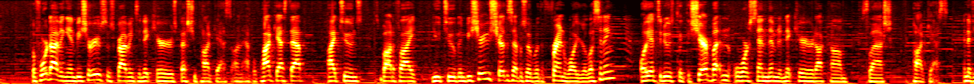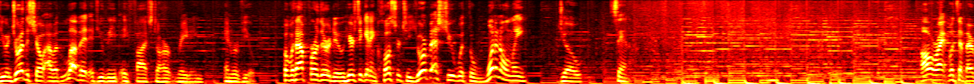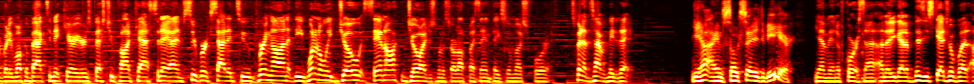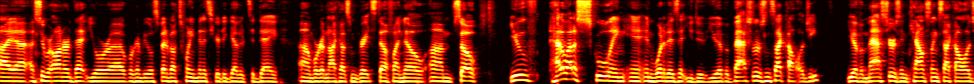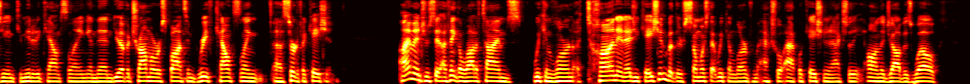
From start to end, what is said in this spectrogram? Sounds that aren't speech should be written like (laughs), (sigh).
Before diving in, be sure you're subscribing to Nick Carrier's Best You podcast on Apple Podcast app, iTunes, Spotify, YouTube, and be sure you share this episode with a friend while you're listening. All you have to do is click the share button or send them to nickcarrier.com slash podcast. And if you enjoyed the show, I would love it if you leave a five-star rating and review. But without further ado, here's to getting closer to your best you with the one and only Joe Sanok. All right, what's up, everybody? Welcome back to Nick Carrier's Best You podcast. Today, I am super excited to bring on the one and only Joe Sanok. Joe, I just want to start off by saying thanks so much for spending the time with me today. Yeah, I am so excited to be here. Yeah, man. Of course, I, I know you got a busy schedule, but I, uh, I'm super honored that you're. Uh, we're going to be able to spend about 20 minutes here together today. Um, we're going to knock out some great stuff, I know. Um, so you've had a lot of schooling in, in, what it is that you do. You have a bachelor's in psychology. You have a master's in counseling psychology and community counseling, and then you have a trauma response and grief counseling uh, certification. I'm interested. I think a lot of times we can learn a ton in education, but there's so much that we can learn from actual application and actually on the job as well.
